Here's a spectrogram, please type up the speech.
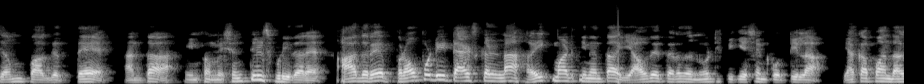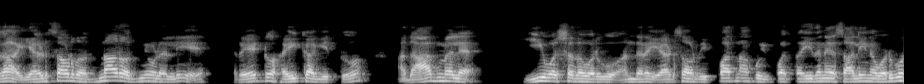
ಜಂಪ್ ಆಗುತ್ತೆ ಅಂತ ಇನ್ಫಾರ್ಮೇಶನ್ ತಿಳಿಸ್ಬಿಟ್ಟಿದ್ದಾರೆ. ಆದರೆ ಪ್ರಾಪರ್ಟಿ ಟ್ಯಾಕ್ಸ್ ಗಳನ್ನ ಹೈಕ್ ಮಾಡ್ತೀನಿ ಅಂತ ಯಾವುದೇ ತರದ ನೋಟಿಫಿಕೇಶನ್ ಕೊಟ್ಟಿಲ್ಲ. ಯಾಕಪ್ಪ ಅಂದಾಗ ಎರಡ್ ಸಾವಿರದ ಹದಿನಾರು, ಹದಿನೇಳಲ್ಲಿ ರೇಟು ಹೈಕ್ ಆಗಿತ್ತು. ಅದಾದ್ಮೇಲೆ ಈ ವರ್ಷದವರೆಗೂ, ಅಂದರೆ ಎರಡ್ ಸಾವಿರದ ಇಪ್ಪತ್ನಾಲ್ಕು, ಇಪ್ಪತ್ತೈದನೇ ಸಾಲಿನವರೆಗೂ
